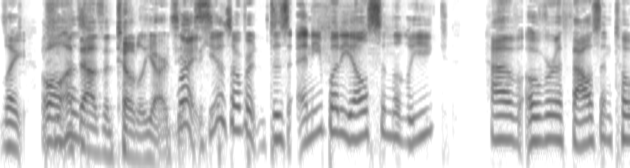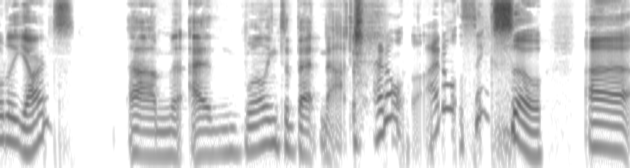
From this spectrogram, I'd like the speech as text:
Like, well, has, a thousand total yards, right? Yes. He has over. Does anybody else in the league have over a thousand total yards? Um, I'm willing to bet not. I don't. I don't think so. Uh,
